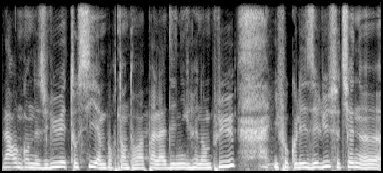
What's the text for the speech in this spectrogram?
La rencontre des élus est aussi importante, on ne va pas la dénigrer non plus. Il faut que les élus se tiennent euh,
